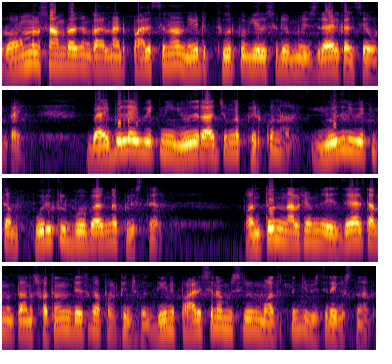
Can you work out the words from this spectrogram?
రోమన్ సామ్రాజ్యం కాలనాటి పాలిస్తీనాలు పాలిస్తీనా నేటి తూర్పు జెరూసలేము ఇజ్రాయెల్ కలిసే ఉంటాయి. బైబిల్లో వీటిని యూదు రాజ్యంగా పేర్కొన్నారు. యూదులు వీటిని తమ పూర్వీకుల భూభాగంగా పిలుస్తారు. పంతొమ్మిది నలభై ఎనిమిది ఇజ్రాయెల్ తనను తాను స్వతంత్ర దేశంగా ప్రకటించుకుంది. దీన్ని పాలిస్తీనా ముస్లింలు మొదటి నుంచి వ్యతిరేకిస్తున్నారు.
